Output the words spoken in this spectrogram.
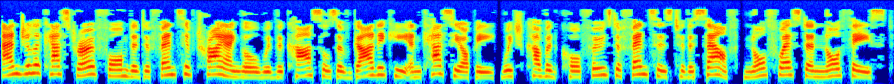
Angelokastro formed a defensive triangle with the castles of Gardiki and Cassiope, which covered Corfu's defences to the south, northwest and northeast.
